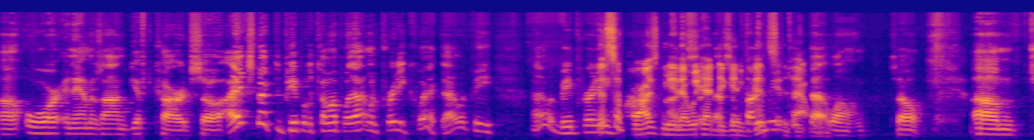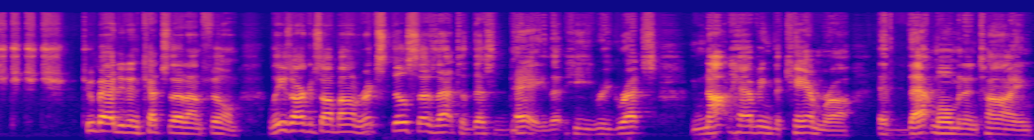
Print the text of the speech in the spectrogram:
uh, or an Amazon gift card. So I expected people to come up with that one pretty quick. That would be that would be pretty That surprised me that we had to give Vince to that that long. So, um, too bad you didn't catch that on film. Lee's Arkansas bound. Rick still says that to this day that he regrets not having the camera at that moment in time.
